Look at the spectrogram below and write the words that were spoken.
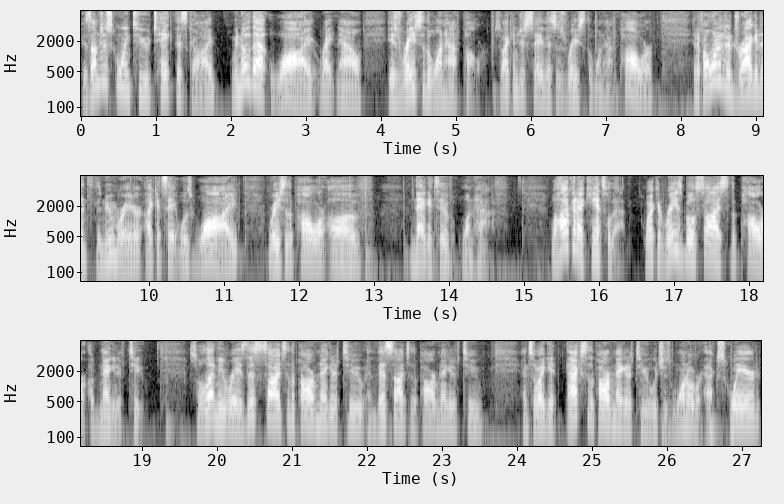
is I'm just going to take this guy. We know that y right now is raised to the 1 half power. So I can just say this is raised to the 1 half power. And if I wanted to drag it into the numerator, I could say it was y raised to the power of negative 1 half. Well, how could I cancel that? Well, I could raise both sides to the power of negative 2. So let me raise this side to the power of negative 2 and this side to the power of negative 2. And so I get x to the power of negative 2, which is 1 over x squared,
